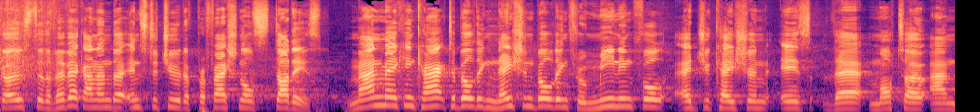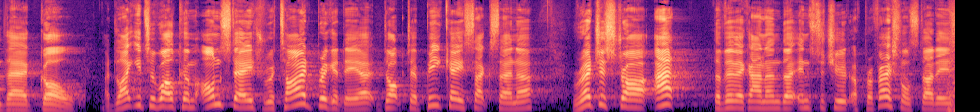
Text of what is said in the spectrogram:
goes to the Vivekananda Institute of Professional Studies. Man making, character building, nation building through meaningful education is their motto and their goal. I'd like you to welcome on stage retired Brigadier Dr. P.K. Saxena, Registrar at the Vivekananda Institute of Professional Studies,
